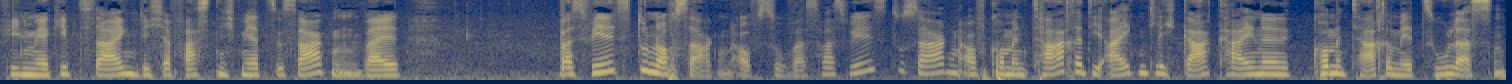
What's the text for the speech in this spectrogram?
Viel mehr gibt es da eigentlich ja fast nicht mehr zu sagen, weil was willst du noch sagen auf sowas? Was willst du sagen auf Kommentare, die eigentlich gar keine Kommentare mehr zulassen,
